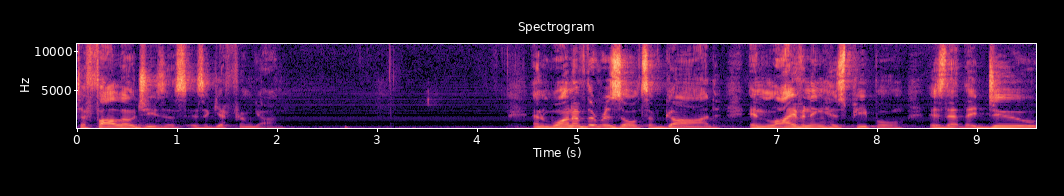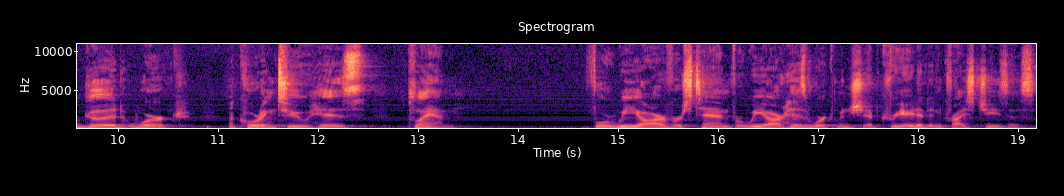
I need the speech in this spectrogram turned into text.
To follow Jesus is a gift from God. And one of the results of God enlivening his people is that they do good work according to his plan. For we are, verse 10, for we are his workmanship, created in Christ Jesus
